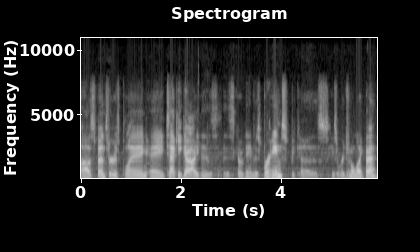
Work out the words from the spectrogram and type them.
Uh, Spencer is playing a techie guy. His his code name is Brains because he's original like that.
